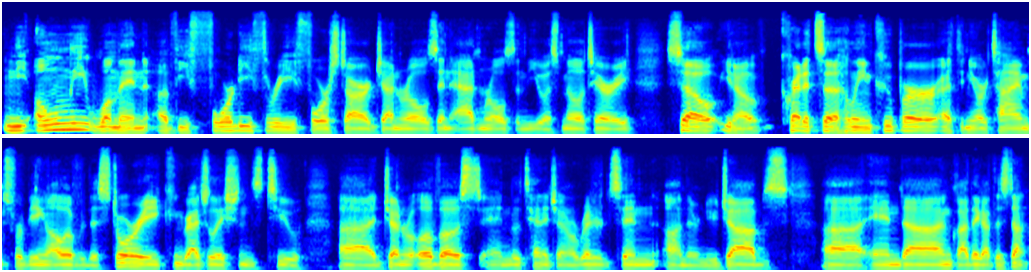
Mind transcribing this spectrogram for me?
and the only woman of the 43 four star generals and admirals in the US military. So, you know, credit to Helene Cooper at the New York Times for being all over this story. Congratulations to uh, General Ovost and Lieutenant General Richardson on their new jobs. Uh, and uh, I'm glad they got this done.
